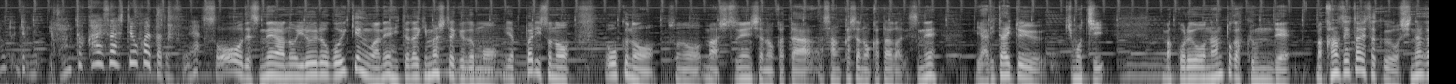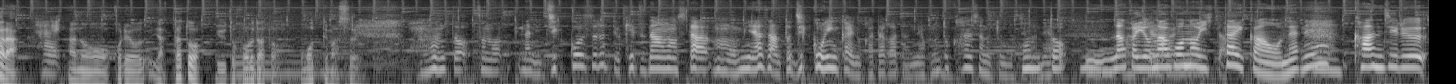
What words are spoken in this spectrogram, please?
本当でも本当開催してよかったですね。そうですねあのいろいろご意見はねいただきましたけども、うん。やっぱりその多くのその、まあ、出演者の方参加者の方がですねやりたいという気持ち、まあ、これをなんとか組んで、まあ、感染対策をしながらはい。あのこれをやったというところだと思ってます。本当その何実行するっていう決断をしたもう皆さんと実行委員会の方々にね本当感謝の気持ちがね。本当。なんか米子の一体感をねね。感じる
